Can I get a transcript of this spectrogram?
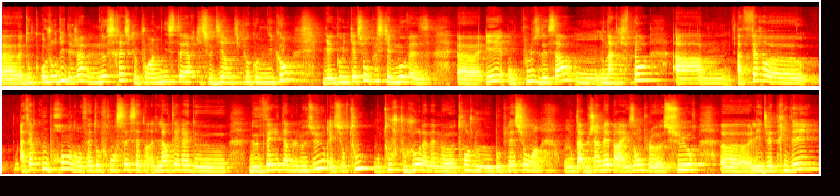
Euh, donc aujourd'hui déjà, ne serait-ce que pour un ministère qui se dit un petit peu communicant, il y a une communication en plus qui est mauvaise. Euh, et en plus de ça, on n'arrive pas à, faire à faire comprendre en fait aux Français l'intérêt de, véritables mesures et surtout on touche toujours la même euh, tranche de population. Hein. On tape jamais par exemple sur euh, les jets privés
